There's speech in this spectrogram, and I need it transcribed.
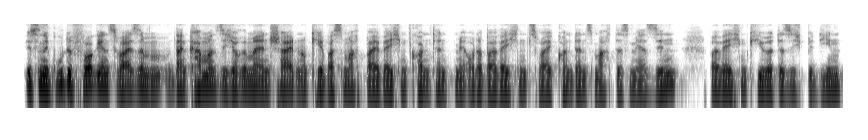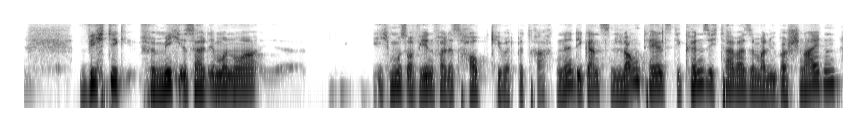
ist eine gute Vorgehensweise. Dann kann man sich auch immer entscheiden, okay, was macht bei welchem Content mehr oder bei welchen zwei Contents macht es mehr Sinn, bei welchem Keyword das ich bediene. Wichtig für mich ist halt immer nur, ich muss auf jeden Fall das Hauptkeyword betrachten. Ne? Die ganzen Longtails, die können sich teilweise mal überschneiden.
